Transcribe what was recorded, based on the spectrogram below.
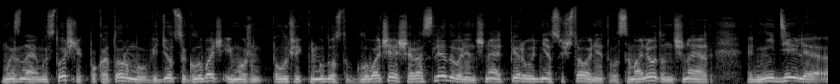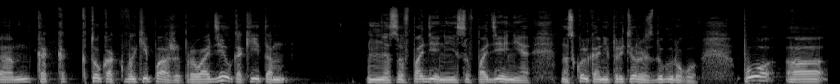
мы знаем источник, по которому ведется глубоч... и можем получить к нему доступ. Глубочайшее расследование, начиная от первого дня существования этого самолета, начиная от недели, эм, как, как, кто как в экипаже проводил, какие там совпадение, несовпадение, насколько они притерлись друг к другу. По э,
